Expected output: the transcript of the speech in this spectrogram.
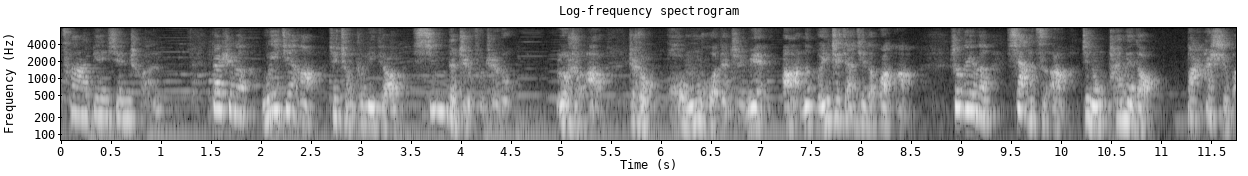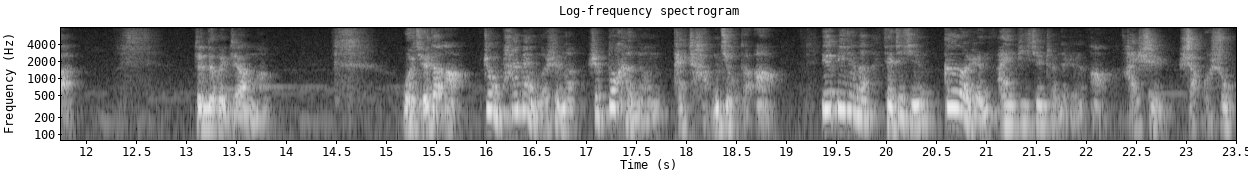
擦边宣传，但是呢无意间啊却闯出了一条新的致富之路。如果说啊这种红火的局面啊能维持下去的话啊，说不定呢下次啊就能拍卖到八十万。真的会这样吗？我觉得啊，这种拍卖模式呢是不可能太长久的啊，因为毕竟呢，想进行个人 IP 宣传的人啊还是少数，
